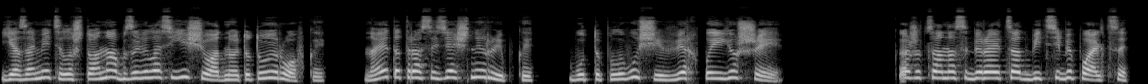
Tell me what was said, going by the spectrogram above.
Я заметила, что она обзавелась еще одной татуировкой, на этот раз изящной рыбкой, будто плывущей вверх по ее шее. «Кажется, она собирается отбить себе пальцы»,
